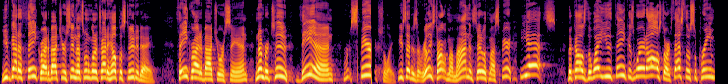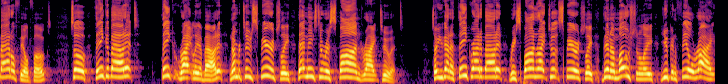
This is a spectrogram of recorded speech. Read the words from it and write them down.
You've got to think right about your sin. That's what I'm going to try to help us do today. Think right about your sin. Number two, then spiritually. You said, does it really start with my mind instead of with my spirit? Yes, because the way you think is where it all starts. That's the supreme battlefield, folks. So think about it. Think rightly about it. Number two, spiritually, that means to respond right to it. So you got to think right about it, respond right to it spiritually, then emotionally, you can feel right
